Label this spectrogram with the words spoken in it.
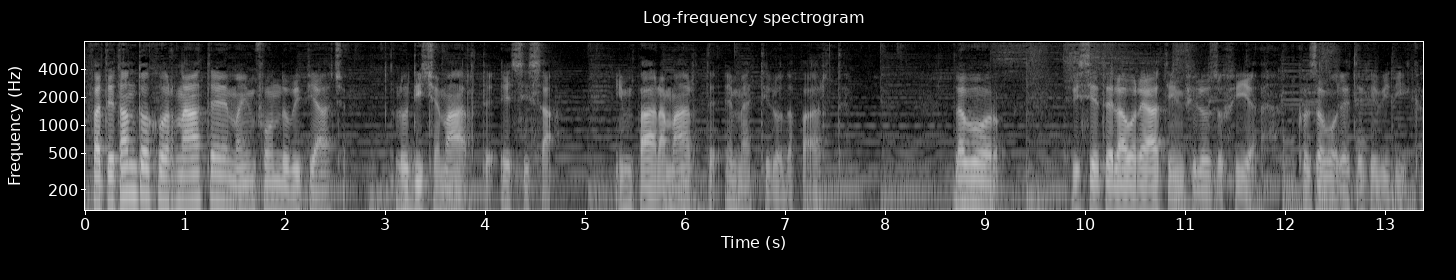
Fate tanto a cornate, ma in fondo vi piace. Lo dice Marte e si sa. Impara Marte e mettilo da parte. Lavoro. Vi siete laureati in filosofia. Cosa volete che vi dica?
